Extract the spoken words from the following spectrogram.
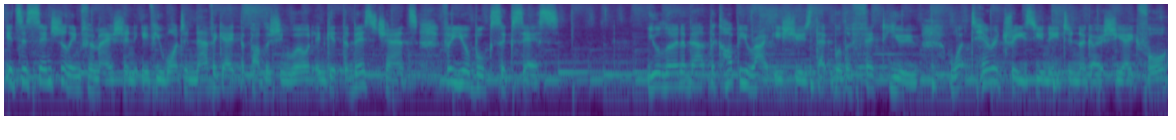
It's essential information if you want to navigate the publishing world and get the best chance for your book success. You'll learn about the copyright issues that will affect you, what territories you need to negotiate for,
